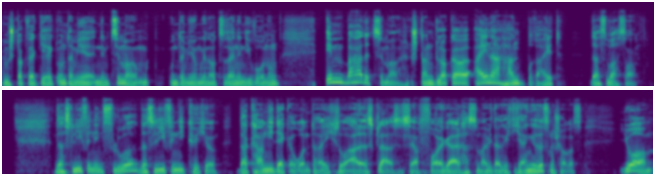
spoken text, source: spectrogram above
im Stockwerk direkt unter mir, in dem Zimmer um, unter mir, um genau zu sein, in die Wohnung. Im Badezimmer stand locker eine Hand breit das Wasser. Das lief in den Flur, das lief in die Küche. Da kam die Decke runter. Ich so, alles klar, das ist ja voll geil. Hast du mal wieder richtig eingerissen, Schorres. Ja,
